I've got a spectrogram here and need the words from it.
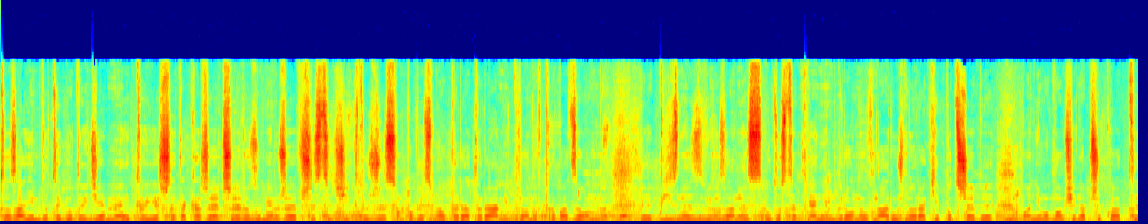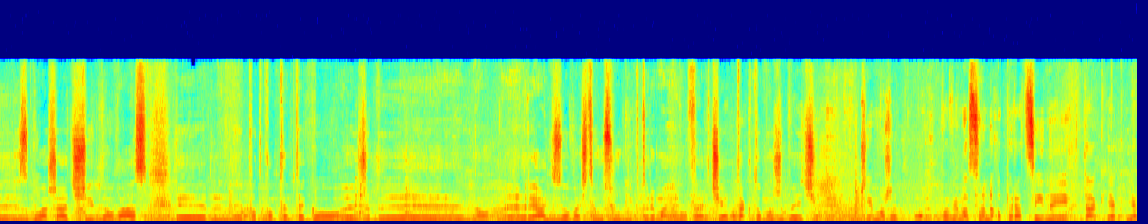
To zanim do tego dojdziemy, to jeszcze taka rzecz. Rozumiem, że wszyscy ci, którzy są powiedzmy operatorami dronów, prowadzą e, biznes związany z udostępnianiem dronów na różnorakie potrzeby, oni mogą się na przykład e, zgłaszać do Was pod kątem tego, żeby no, realizować te usługi, które mają w ofercie. Tak to może być? Czyli może powiem od strony operacyjnej, tak, jak, jak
